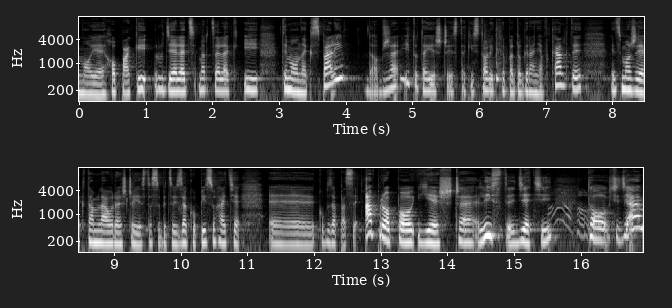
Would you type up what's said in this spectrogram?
moje chłopaki, Rudzielec, Marcelek i Tymonek spali. Dobrze, i tutaj jeszcze jest taki stolik chyba do grania w karty, więc może jak tam Laura jeszcze jest, to sobie coś zakupi. Słuchajcie, e, kup zapasy. A propos jeszcze listy dzieci, to siedziałam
